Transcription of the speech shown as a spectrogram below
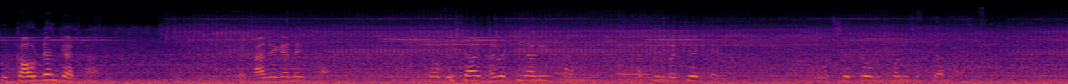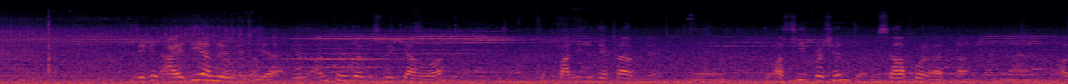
वो काउडंग का था। खाने का नहीं था। तो उसका घर में तीन था तीन बच्चे थे। उससे तो कुछ हो नहीं सकता था। लेकिन आइडिया हमने ले लिया अंत में जब इसमें क्या हुआ? जब पानी जो देखा आपने तो 80 परसेंट साफ़ हो रहा था और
